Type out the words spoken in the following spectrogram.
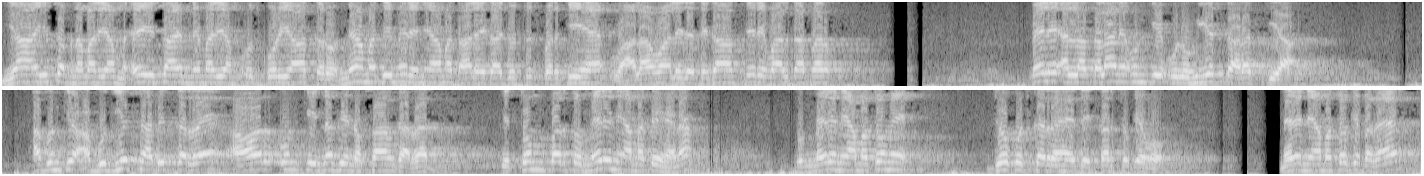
یا عیسب نہ مریم، اے عیسیٰ ابن مریم اس کو یاد کرو، نعمتی میرے نعمت علیہ کا جو تجھ پر کی ہے والا والدت کا تیرے والدہ پر۔ پہلے اللہ تعالیٰ نے ان کی الوحیت کا رد کیا۔ اب ان کی عبودیت ثابت کر رہے ہیں اور ان کی نفع نقصان کا رد کہ تم پر تو میرے نعمتیں ہیں نا؟ تم میرے نعمتوں میں جو کچھ کر رہے تھے، کر چکے ہو۔ میرے نعمتوں کے بغیر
